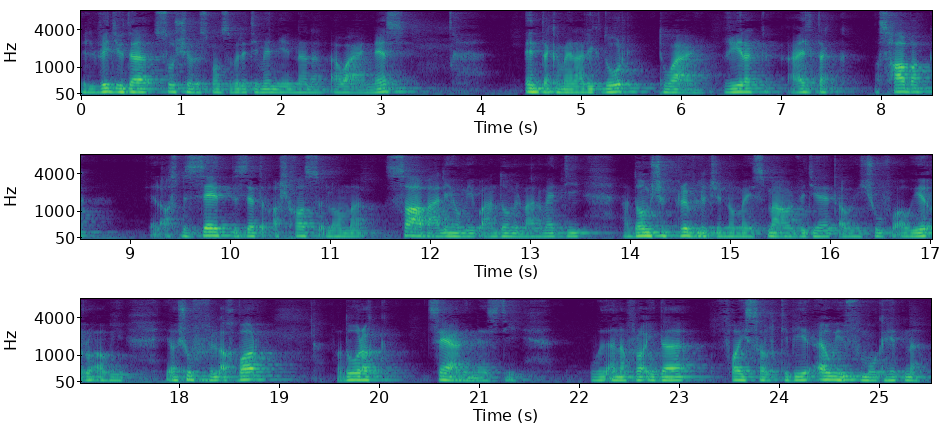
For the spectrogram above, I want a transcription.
الفيديو ده social responsibility مني إن أنا أوعي الناس. أنت كمان عليك دور توعي غيرك عيلتك أصحابك. بالذات بالذات الأشخاص اللي هم صعب عليهم يبقى عندهم المعلومات دي ما عندهمش البريفليج إن هم يسمعوا الفيديوهات أو يشوفوا أو يقروا أو يشوفوا في الأخبار. فدورك تساعد الناس دي. وأنا في رأيي ده فيصل كبير قوي في مواجهتنا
